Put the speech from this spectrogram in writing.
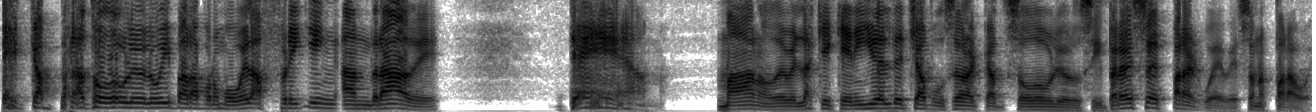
el campeonato WWE para promover a freaking Andrade, damn, mano, de verdad que qué nivel de chapucero alcanzó WWE. Pero eso es para el jueves, eso no es para hoy.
